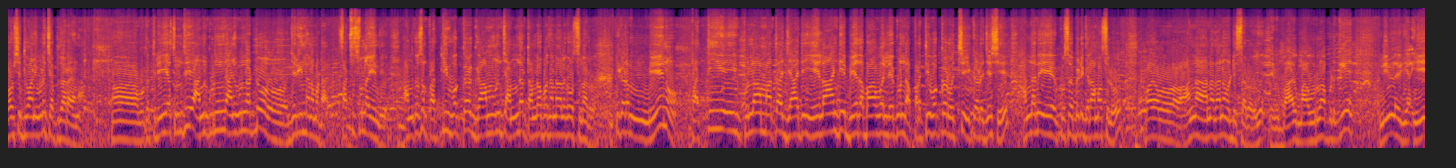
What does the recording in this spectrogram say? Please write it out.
భవిష్యత్వాణి కూడా చెప్తారు ఆయన. ఒక త్రీ ఇయర్స్ నుంచి అనుకున్నది అనుకున్నట్టు జరిగిందనమాట సక్సెస్ఫుల్ అయింది అందుకోసం ప్రతి ఒక్క గ్రామం నుంచి అందరు తండోపతండాలుగా వస్తున్నారు. ఇక్కడ మెయిన్ ప్రతి కుల మత జాతి ఎలాంటి భేదభావాలు లేకుండా ప్రతి ఒక్కరు వచ్చి ఇక్కడ చేసి అందరినీ కూర్చోబెట్టి గ్రామస్తులు అన్న అన్నదానం వడ్డిస్తారు. బాగా మా ఊరు అప్పటికి నీళ్ళు ఏ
